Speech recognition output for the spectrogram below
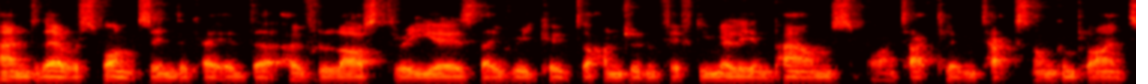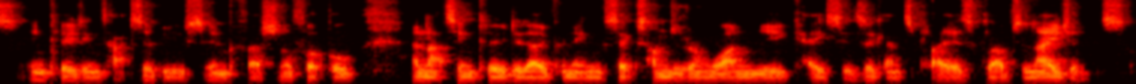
and their response indicated that over the last three years, they've recouped 150 million pounds by tackling tax non-compliance, including tax abuse in professional football. And that's included opening 601 new cases against players, clubs and agents.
